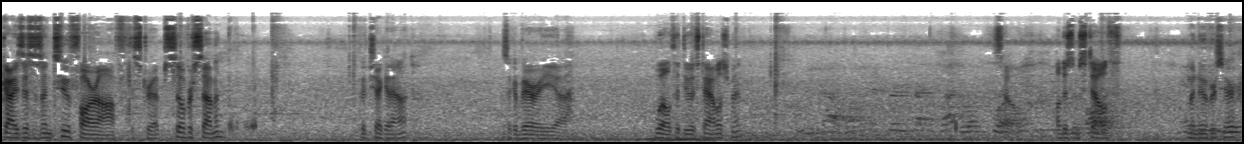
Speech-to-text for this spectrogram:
Guys, this isn't too far off the strip. Silver 7. Go check it out. It's like a very uh, well-to-do establishment. So, I'll do some stealth maneuvers here.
